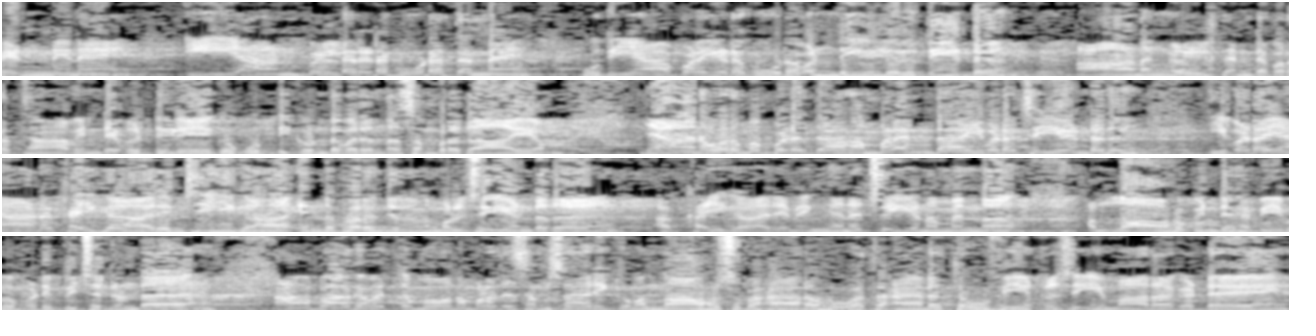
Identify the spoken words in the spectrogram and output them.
പെണ്ണിനെ ഈ ആൺപിള്ളരുടെ കൂടെ തന്നെ പുതിയാപ്പളയുടെ കൂടെ വണ്ടിയിൽ ഇരുത്തിയിട്ട് ആണുങ്ങൾ തന്റെ ഭർത്താവിന്റെ വീട്ടിലേക്ക് കൂട്ടിക്കൊണ്ടുവരുന്ന സമ്പ്രദായം. ഞാൻ ഓർമ്മപ്പെടുത്താൻ നമ്മൾ എന്താ ഇവിടെ ചെയ്യേണ്ടത്? ഇവിടെയാണ് കൈകാര്യം ചെയ്യുക എന്ന് പറഞ്ഞത് നമ്മൾ ചെയ്യേണ്ടത്. ആ കൈകാര്യം എങ്ങനെ ചെയ്യണമെന്ന് അള്ളാഹുവിന്റെ ഹബീബ് പഠിപ്പിച്ചിട്ടുണ്ട്. ആ ഭാഗമെത്തുമ്പോ നമ്മളത് സംസാരിക്കും. അള്ളാഹു സുബാനഹു അതാല തൗഫീഖ് ചെയ്യുമാറാകട്ടെ.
